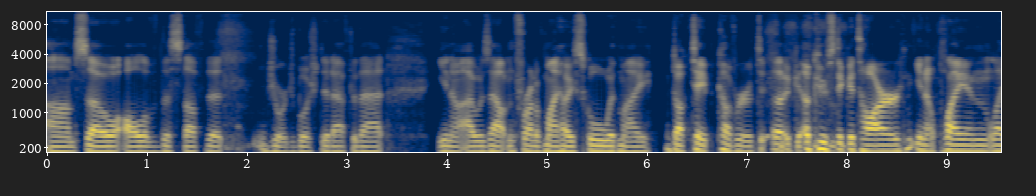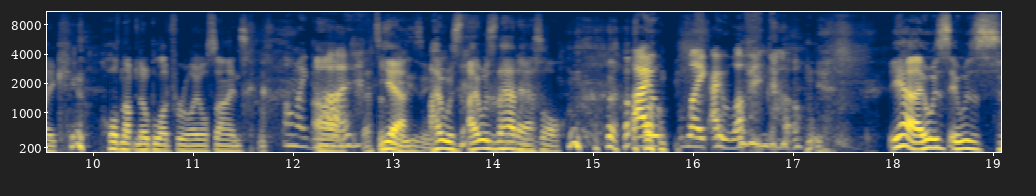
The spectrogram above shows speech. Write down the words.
Um, so all of the stuff that George Bush did after that, you know, I was out in front of my high school with my duct tape cover t- uh, acoustic guitar, you know, playing like holding up no blood for oil signs. Oh my god. That's amazing. yeah. I was I was that asshole. I Um, like I love it though. yeah, it was it was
